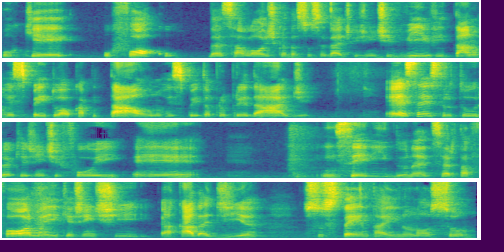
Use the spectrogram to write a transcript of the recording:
Porque o foco dessa lógica da sociedade que a gente vive está no respeito ao capital, no respeito à propriedade. Essa é a estrutura que a gente foi é, inserido, né, de certa forma, e que a gente a cada dia sustenta aí no nosso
